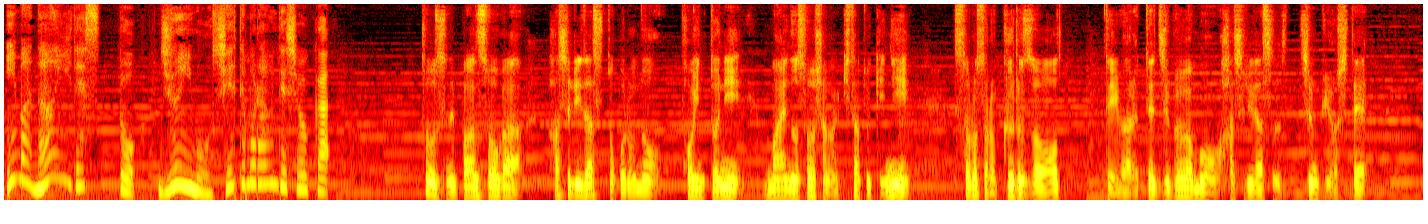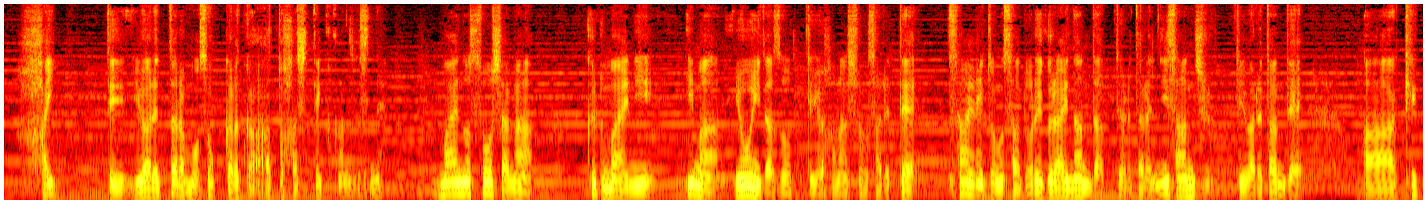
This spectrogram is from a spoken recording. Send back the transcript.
今何位ですと順位を教えてもらうんでしょうか？そうですね、伴走が走り出すところのポイントに前の走者が来たときに、そろそろ来るぞっって言われて自分はもう走り出す準備をして「はい」って言われたらもうそこからガーッと走っていく感じですね。前の走者が来る前に今4位だぞっていう話をされて3位との差どれぐらいなんだって言われたら230って言われたんでああ結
